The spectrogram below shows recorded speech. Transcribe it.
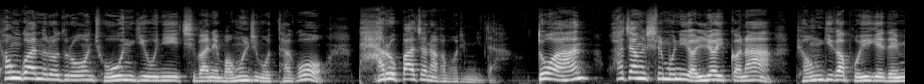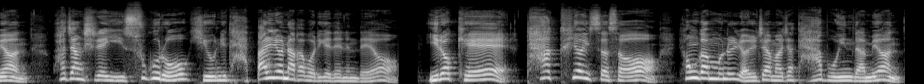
현관으로 들어온 좋은 기운이 집안에 머물지 못하고 바로 빠져나가 버립니다. 또한 화장실 문이 열려 있거나 변기가 보이게 되면 화장실에 이 수구로 기운이 다 빨려 나가 버리게 되는데요. 이렇게 탁 트여 있어서 현관문을 열자마자 다 보인다면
